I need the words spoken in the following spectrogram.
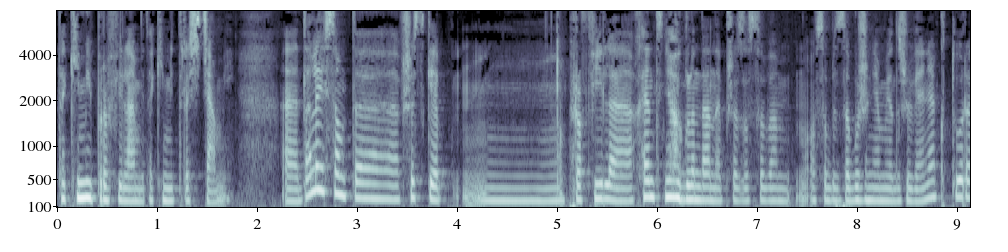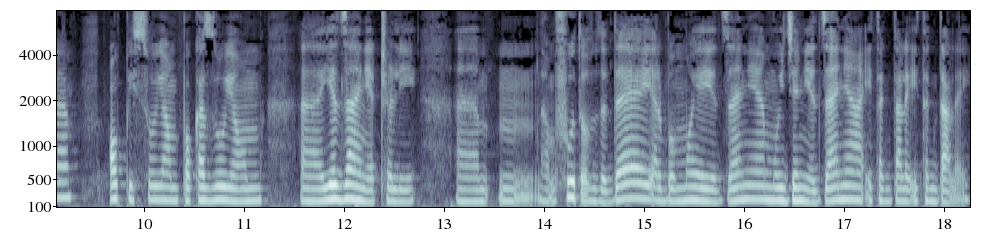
takimi profilami, takimi treściami. E, dalej są te wszystkie mm, profile chętnie oglądane przez osoby, osoby z zaburzeniami odżywiania, które opisują, pokazują e, jedzenie, czyli e, mm, tam food of the day, albo moje jedzenie, mój dzień jedzenia i tak dalej, i tak dalej.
